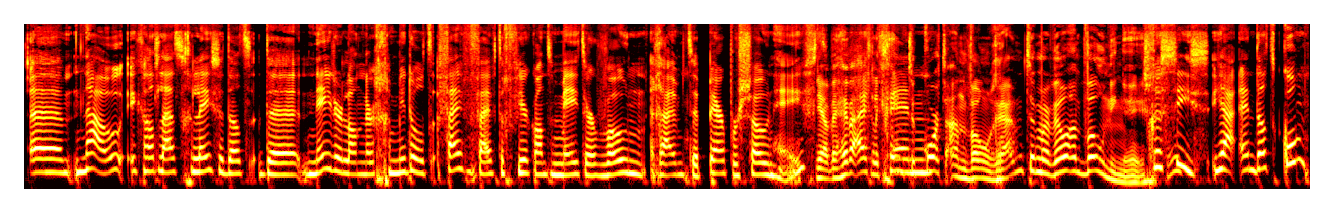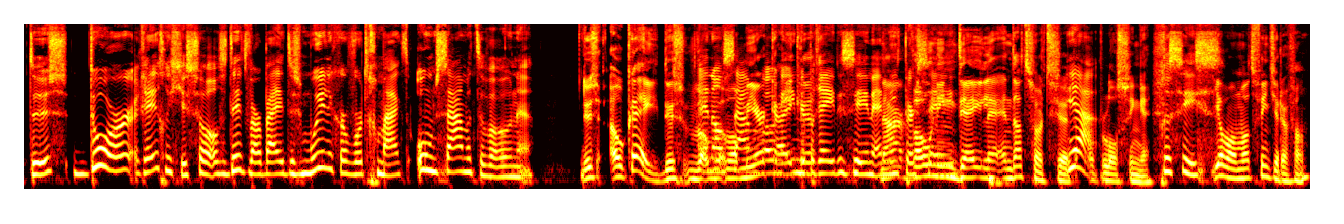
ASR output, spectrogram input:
Ehm, nou, ik had laatst gelezen dat de Nederlander gemiddeld 55 vierkante meter woonruimte per persoon heeft. Ja, we hebben eigenlijk geen En- tekort aan woonruimte... maar wel aan woningen. Is het? Precies, ja, en dat komt dus door regeltjes zoals dit, waarbij het dus moeilijker wordt gemaakt om samen te wonen. Dus oké, dus we- En dan wat meer samenwonen in kijken... de brede zin en naar niet per se- woningdelen en dat soort eh, Ja. oplossingen. Precies. Johan, wat vind je daarvan?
